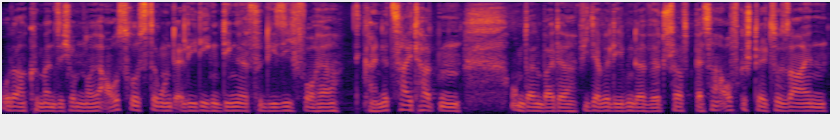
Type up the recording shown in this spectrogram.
oder kümmern sich um neue Ausrüstung und erledigen Dinge, für die sie vorher keine Zeit hatten, um dann bei der Wiederbelebung der Wirtschaft besser aufgestellt zu sein.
